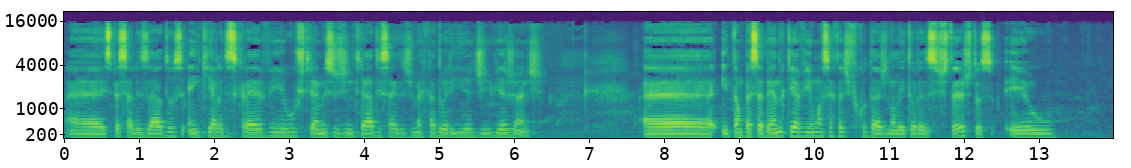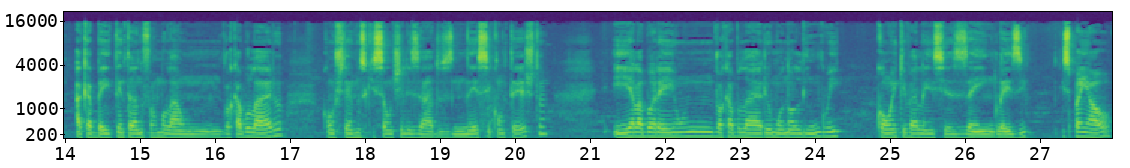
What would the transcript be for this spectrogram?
é, especializados em que ela descreve os trâmites de entrada e saída de mercadoria de viajante. É, então, percebendo que havia uma certa dificuldade na leitura desses textos, eu acabei tentando formular um vocabulário com os termos que são utilizados nesse contexto e elaborei um vocabulário monolíngue com equivalências em inglês e espanhol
